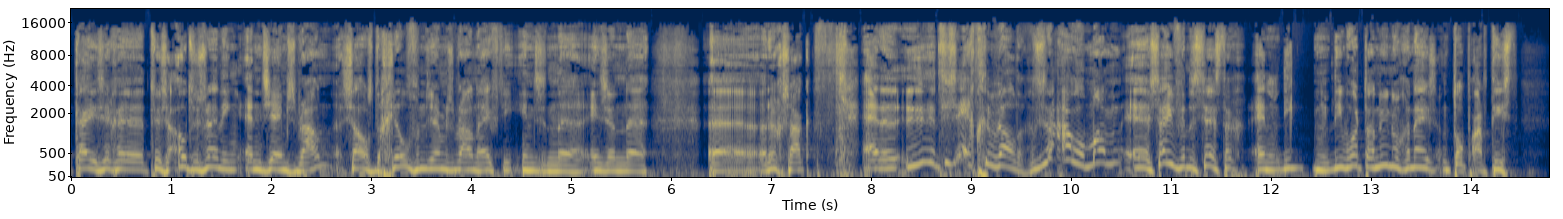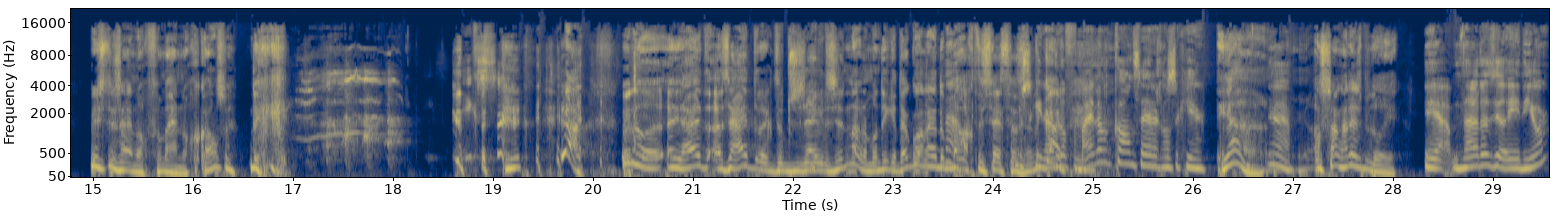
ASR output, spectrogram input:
kan je zeggen, tussen Otis Redding en James Brown. Zelfs de gil van James Brown heeft hij in zijn, in zijn rugzak. En eh, het is echt geweldig. Het is een oude man, eh, 67. En die, die wordt dan nu nog ineens een topartiest. Dus er zijn nog voor mij nog kansen. ja, ik bedoel, als hij, als hij drukt op zijn 67, nou, dan moet ik het ook wel uit op Nou, de 68. Misschien ook kan nog voor mij nog een kans ergens een keer. Ja, Ja. als zangeres bedoel je? Ja, nou dat wil je niet hoor.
